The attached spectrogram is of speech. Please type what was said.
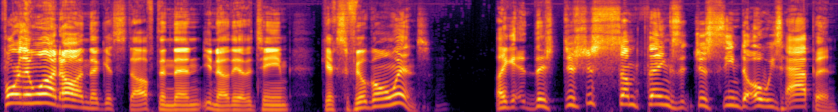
fourth and one." Oh, and they get stuffed and then, you know, the other team kicks the field goal and wins. Like eh, there's there's just some things that just seem to always happen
